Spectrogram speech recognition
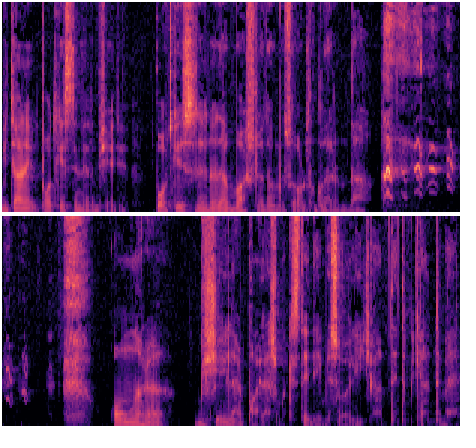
Bir tane podcast dinledim şeydi. Podcast'e neden başladığımı sorduklarında onlara bir şeyler paylaşmak istediğimi söyleyeceğim dedim kendime.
